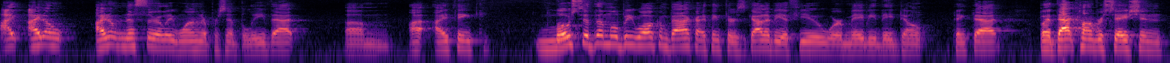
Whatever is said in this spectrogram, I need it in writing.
I, I don't I don't necessarily 100% believe that. Um, I, I, think most of them will be welcome back. I think there's got to be a few where maybe they don't think that. But that conversation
